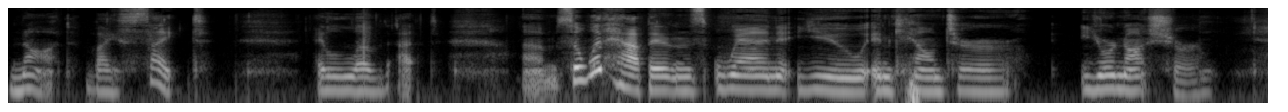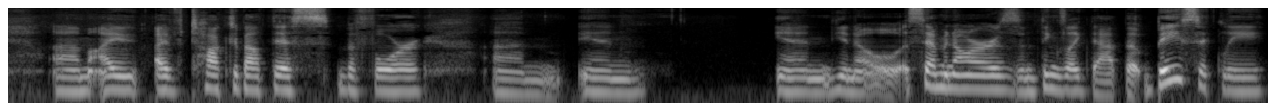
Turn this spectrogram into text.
not by sight. I love that. Um, so, what happens when you encounter you're not sure? Um, I I've talked about this before um, in in you know seminars and things like that. But basically,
